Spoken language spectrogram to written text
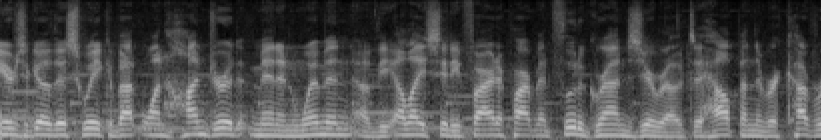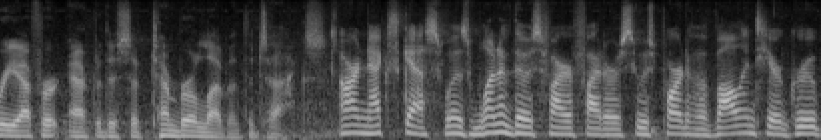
years ago this week, about 100 men and women of the LA City Fire Department flew to Ground Zero to help in the recovery effort after the September 11th attacks. Our next guest was one of those firefighters who was part of a volunteer group.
